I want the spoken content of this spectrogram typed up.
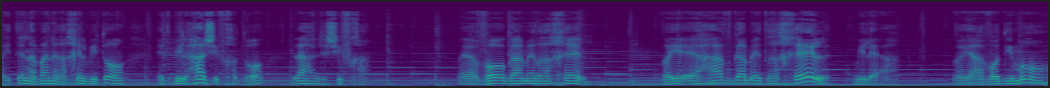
ויתן לבן לרחל בתו את בלהה שפחתו, לה לשפחה. ויבוא גם אל רחל, ויאהב גם את רחל מלאה, ויעבוד עמו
